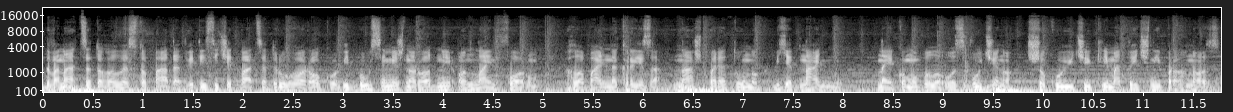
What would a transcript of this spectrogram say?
12 листопада 2022 року відбувся міжнародний онлайн-форум Глобальна криза. Наш порятунок в єднанні, на якому було озвучено шокуючий кліматичний прогноз,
